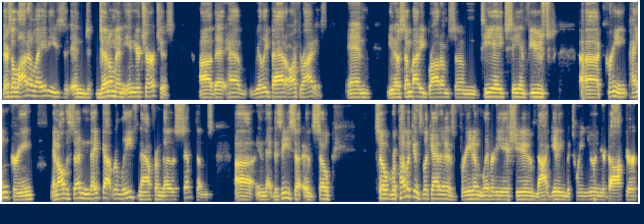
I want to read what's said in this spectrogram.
there's a lot of ladies and gentlemen in your churches uh, that have really bad arthritis, and you know, somebody brought them some THC infused uh, cream, pain cream, and all of a sudden they've got relief now from those symptoms uh, in that disease. So, so, so Republicans look at it as freedom, liberty issue, not getting between you and your doctor,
